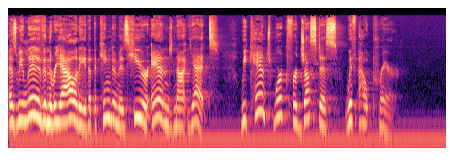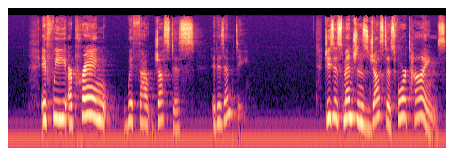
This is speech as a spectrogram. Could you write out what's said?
As we live in the reality that the kingdom is here and not yet, we can't work for justice without prayer. If we are praying without justice, it is empty. Jesus mentions justice four times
